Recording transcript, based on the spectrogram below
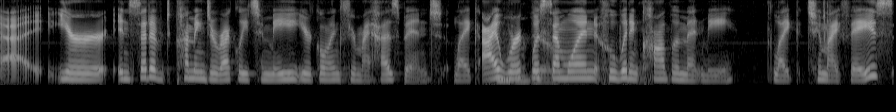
uh, you're instead of coming directly to me you're going through my husband. Like i work Mhm. with Yeah. someone who wouldn't compliment me like to my face.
